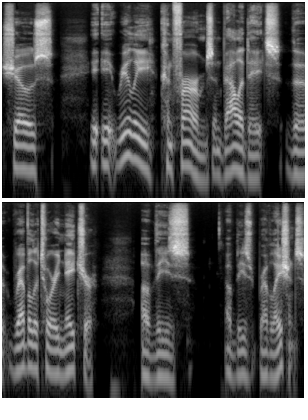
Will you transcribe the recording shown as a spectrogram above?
shows it, it really confirms and validates the revelatory nature of these of these revelations.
